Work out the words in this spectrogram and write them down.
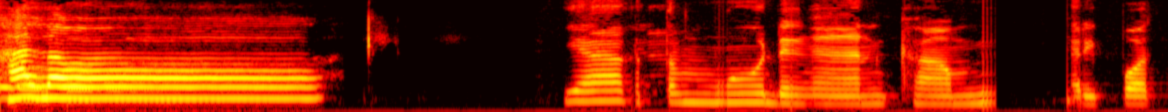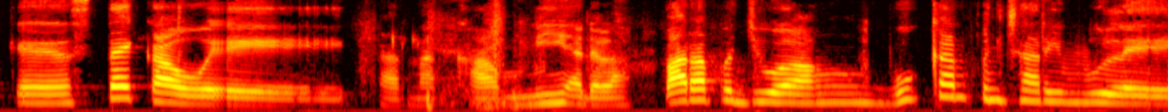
Halo. Ya, ketemu dengan kami dari podcast TKW. Karena kami adalah para pejuang, bukan pencari bule.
